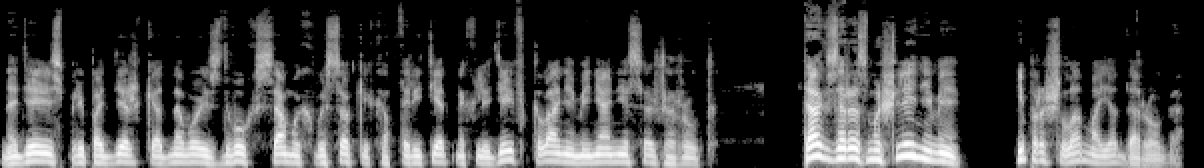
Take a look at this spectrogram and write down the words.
Надеюсь, при поддержке одного из двух самых высоких авторитетных людей в клане меня не сожрут. Так за размышлениями и прошла моя дорога.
